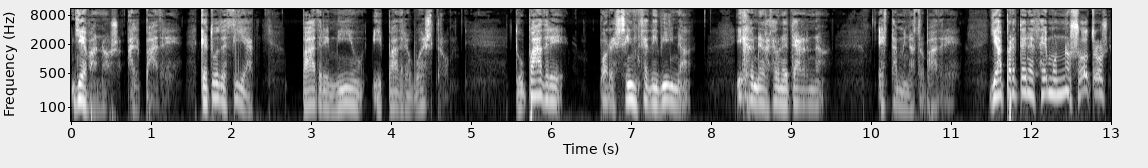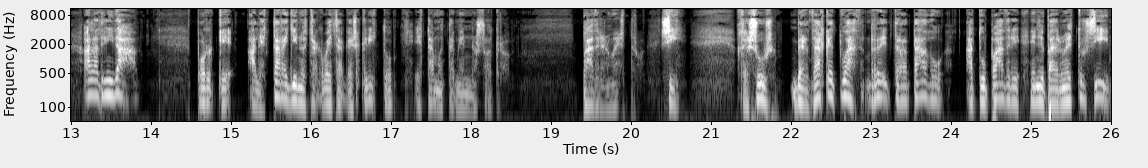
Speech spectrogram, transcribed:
llévanos al Padre, que tú decías, Padre mío y Padre vuestro. Tu Padre por esencia divina y generación eterna, es también nuestro Padre. Ya pertenecemos nosotros a la Trinidad, porque al estar allí en nuestra cabeza que es Cristo, estamos también nosotros. Padre nuestro, sí, Jesús, ¿verdad que tú has retratado a tu Padre en el Padre nuestro? Sí,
